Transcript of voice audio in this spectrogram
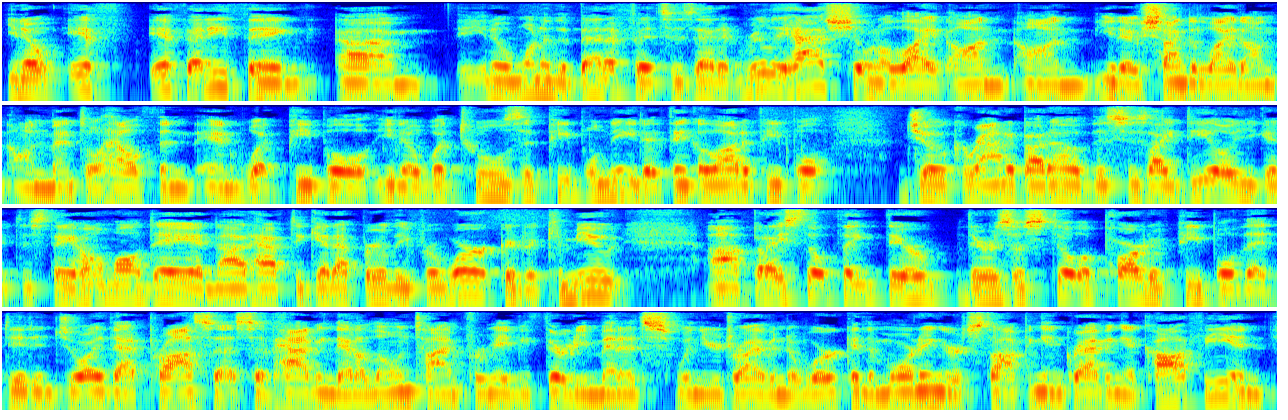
you know, if if anything, um, you know, one of the benefits is that it really has shown a light on on you know shined a light on on mental health and and what people you know what tools that people need. I think a lot of people joke around about oh this is ideal you get to stay home all day and not have to get up early for work or to commute uh, but I still think there there's a, still a part of people that did enjoy that process of having that alone time for maybe 30 minutes when you're driving to work in the morning or stopping and grabbing a coffee and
